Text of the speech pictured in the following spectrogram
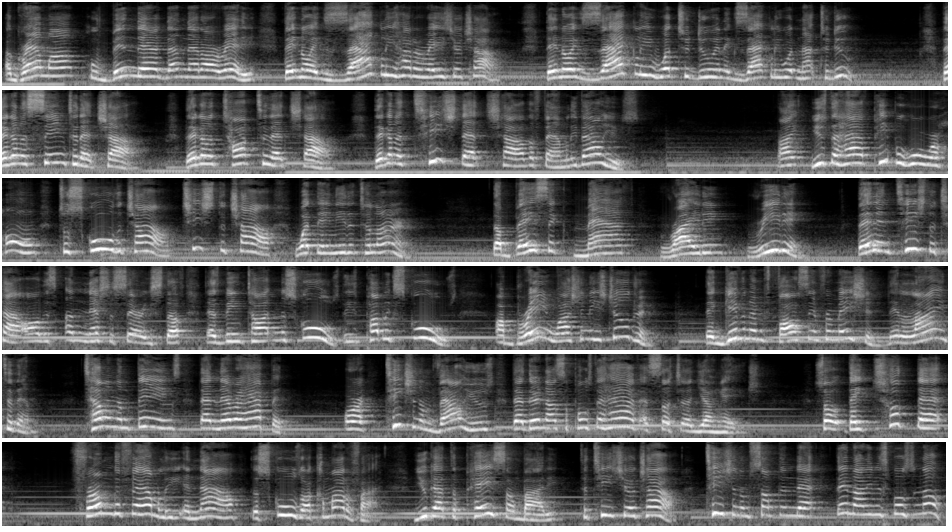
a grandma who've been there, done that already, they know exactly how to raise your child. They know exactly what to do and exactly what not to do. They're going to sing to that child. They're going to talk to that child. They're going to teach that child the family values. Right? Used to have people who were home to school the child, teach the child what they needed to learn. The basic math, writing, reading. They didn't teach the child all this unnecessary stuff that's being taught in the schools. These public schools are brainwashing these children. They're giving them false information. They're lying to them, telling them things that never happened or teaching them values that they're not supposed to have at such a young age. So they took that from the family, and now the schools are commodified. You got to pay somebody to teach your child, teaching them something that they're not even supposed to know.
